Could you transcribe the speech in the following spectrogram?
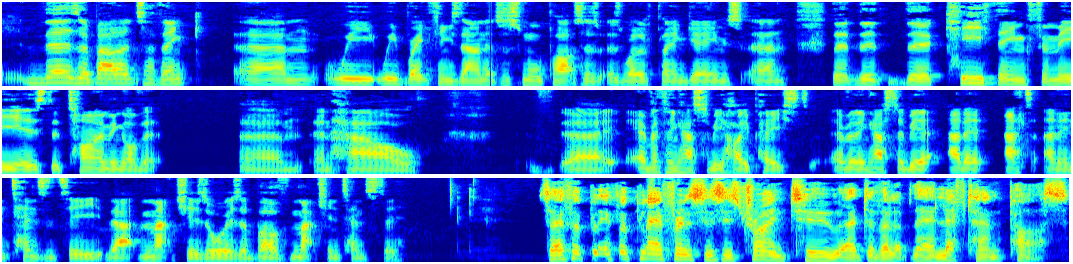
there's a balance, I think. Um, we we break things down into small parts as, as well as playing games. Um, the, the the key thing for me is the timing of it um, and how uh, everything has to be high paced. Everything has to be at it at an intensity that matches or is above match intensity. So if a, if a player, for instance, is trying to uh, develop their left hand pass,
